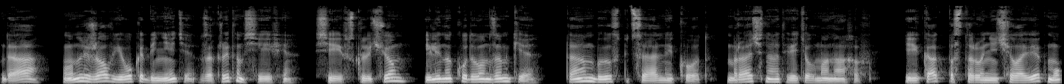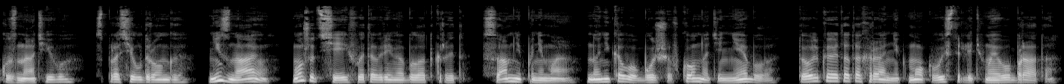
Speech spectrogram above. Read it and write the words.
Да, он лежал в его кабинете, в закрытом сейфе. Сейф с ключом или на кодовом замке? Там был специальный код, мрачно ответил Монахов. И как посторонний человек мог узнать его? спросил Дронга. Не знаю. Может, сейф в это время был открыт. Сам не понимаю, но никого больше в комнате не было. Только этот охранник мог выстрелить в моего брата.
